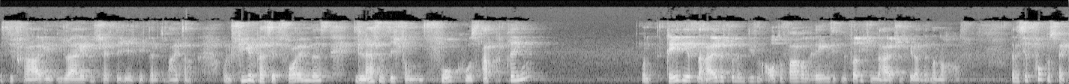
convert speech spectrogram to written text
ist die Frage, wie lange beschäftige ich mich damit weiter. Und vielen passiert Folgendes, die lassen sich vom Fokus abbringen und reden jetzt eine halbe Stunde mit diesem Autofahrer und regen sich eine Viertelstunde, eine halbe Stunde später immer noch auf. Dann ist ihr Fokus weg.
